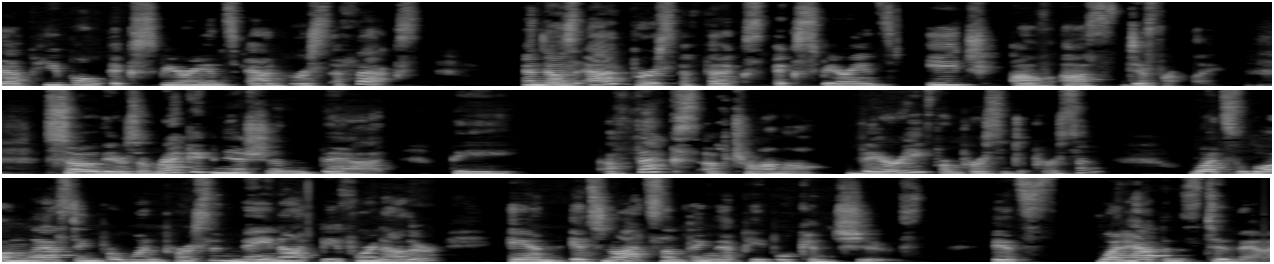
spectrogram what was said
that people experience adverse effects. And those adverse effects experience each of us differently. So there's a recognition that the effects of trauma vary from person to person. What's long lasting for one person may not be for another. And it's not something that people can choose. It's what happens to them.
